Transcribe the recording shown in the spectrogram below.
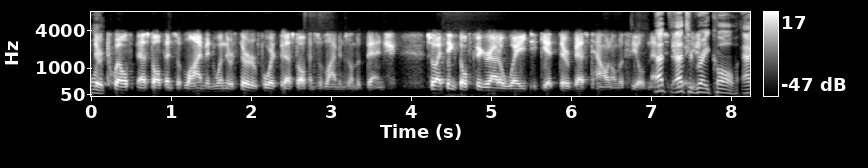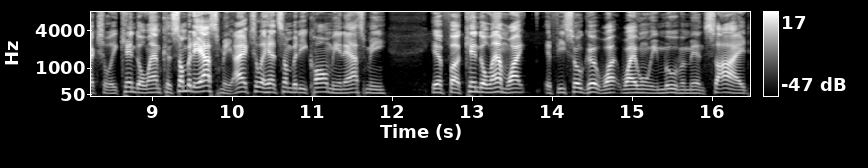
their 12th best offensive lineman when their third or fourth best offensive lineman's on the bench. So I think they'll figure out a way to get their best talent on the field. That, that's a great call, actually, Kendall Lamb. Because somebody asked me, I actually had somebody call me and ask me if uh, Kendall Lamb, why, if he's so good, why, why won't we move him inside?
